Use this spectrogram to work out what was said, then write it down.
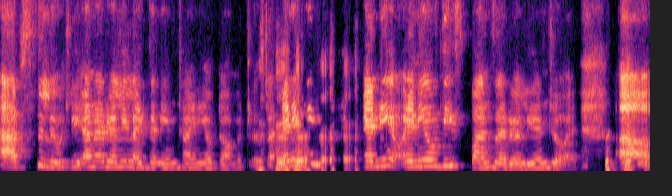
Absolutely, and I really like the name Tiny Optometrist. Anything, any any of these puns I really enjoy. Um,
